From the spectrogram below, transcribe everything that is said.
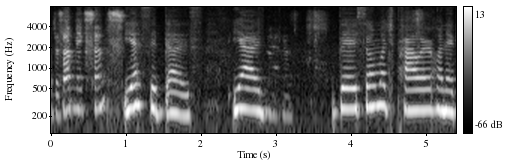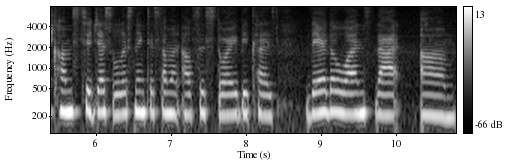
Does that make sense? Yes, it does. Yeah, Mhm. There's so much power when it comes to just listening to someone else's story because they're the ones that um,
